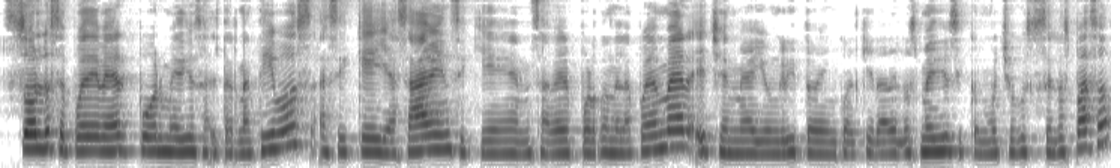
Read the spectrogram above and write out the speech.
Solo se puede ver por medios alternativos, así que ya saben, si quieren saber por dónde la pueden ver, échenme ahí un grito en cualquiera de los medios y con mucho gusto se los paso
